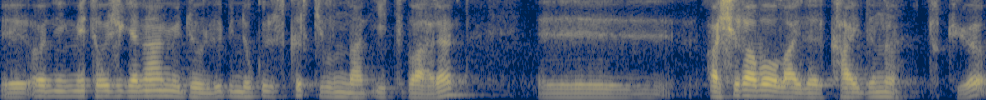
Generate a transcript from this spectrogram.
Örneğin Meteoroloji Genel Müdürlüğü 1940 yılından itibaren e, aşırı hava olayları kaydını tutuyor.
